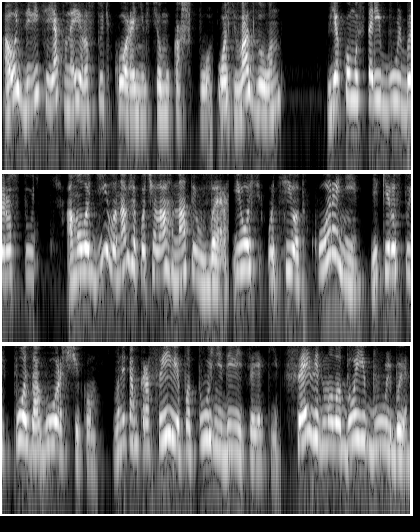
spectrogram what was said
А ось дивіться, як в неї ростуть корені в цьому кашпо. Ось вазон, в якому старі бульби ростуть. А молоді вона вже почала гнати вверх. І ось оці от корені, які ростуть поза горщиком, вони там красиві, потужні, дивіться які. Це від молодої бульби.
